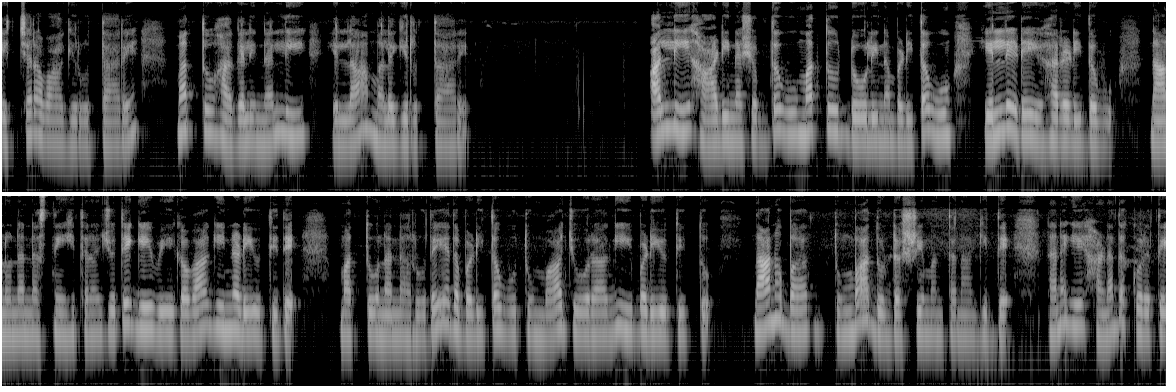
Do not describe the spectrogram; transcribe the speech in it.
ಎಚ್ಚರವಾಗಿರುತ್ತಾರೆ ಮತ್ತು ಹಗಲಿನಲ್ಲಿ ಎಲ್ಲ ಮಲಗಿರುತ್ತಾರೆ. ಅಲ್ಲಿ ಹಾಡಿನ ಶಬ್ದವು ಮತ್ತು ಡೋಲಿನ ಬಡಿತವು ಎಲ್ಲೆಡೆ ಹರಡಿದ್ದವು ನಾನು ನನ್ನ ಸ್ನೇಹಿತನ ಜೊತೆಗೆ ವೇಗವಾಗಿ ನಡೆಯುತ್ತಿದೆ ಮತ್ತು ನನ್ನ ಹೃದಯದ ಬಡಿತವು ತುಂಬ ಜೋರಾಗಿ ಬಡಿಯುತ್ತಿತ್ತು. ನಾನೊಬ್ಬ ತುಂಬ ದೊಡ್ಡ ಶ್ರೀಮಂತನಾಗಿದ್ದೆ. ನನಗೆ ಹಣದ ಕೊರತೆ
